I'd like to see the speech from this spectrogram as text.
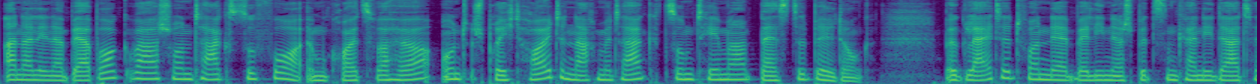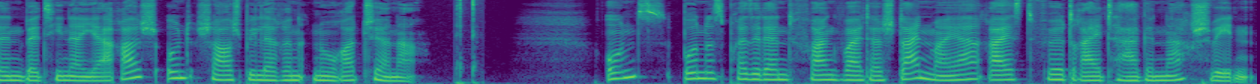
Annalena Baerbock war schon tags zuvor im Kreuzverhör und spricht heute Nachmittag zum Thema beste Bildung, begleitet von der Berliner Spitzenkandidatin Bettina Jarasch und Schauspielerin Nora Tschirner. Und Bundespräsident Frank-Walter Steinmeier reist für drei Tage nach Schweden.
